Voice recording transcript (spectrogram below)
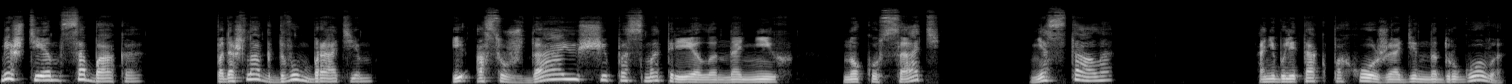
Меж тем собака подошла к двум братьям и осуждающе посмотрела на них, но кусать не стала. Они были так похожи один на другого,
